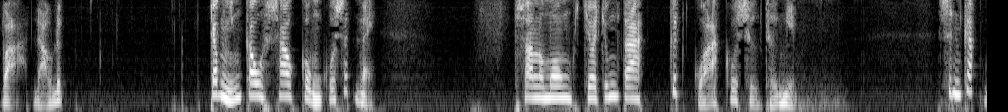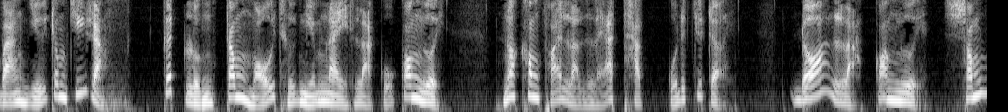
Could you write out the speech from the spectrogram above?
và đạo đức. Trong những câu sau cùng của sách này, Salomon cho chúng ta kết quả của sự thử nghiệm. Xin các bạn giữ trong trí rằng, kết luận trong mỗi thử nghiệm này là của con người, nó không phải là lẽ thật của Đức Chúa Trời. Đó là con người sống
